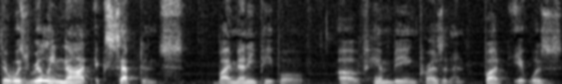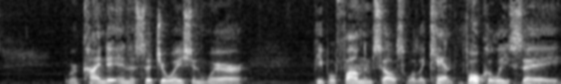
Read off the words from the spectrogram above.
there was really not acceptance by many people of him being president. But it was, we're kind of in a situation where people found themselves, well, they can't vocally say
